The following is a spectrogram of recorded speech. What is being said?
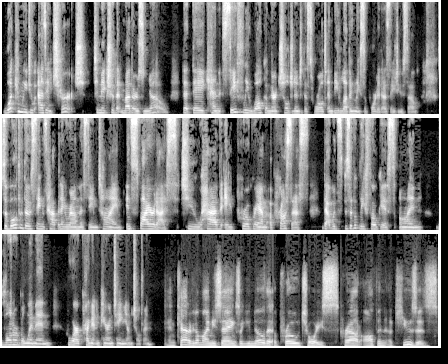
what can we do as a church to make sure that mothers know that they can safely welcome their children into this world and be lovingly supported as they do so? So, both of those things happening around the same time inspired us to have a program, a process that would specifically focus on vulnerable women who are pregnant and parenting young children. And Kat, if you don't mind me saying, so you know that the pro choice crowd often accuses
